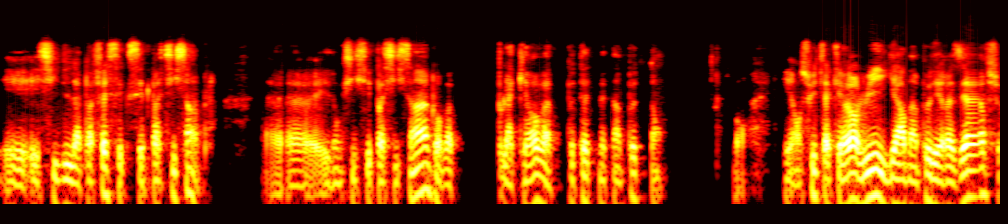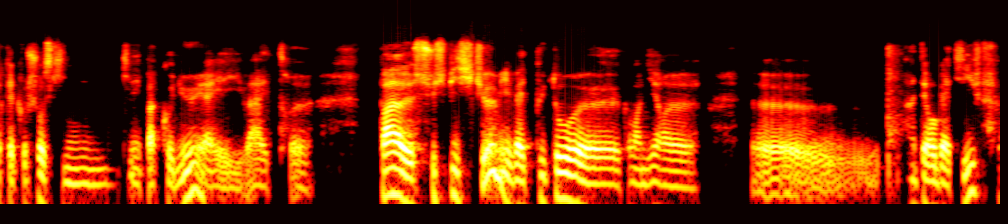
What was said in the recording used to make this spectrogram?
Et, s'il ne l'a pas fait, c'est que ce n'est pas si simple. Euh, et donc, si ce n'est pas si simple, l'acquéreur va peut-être mettre un peu de temps. Bon. Et ensuite, l'acquéreur, lui, il garde un peu des réserves sur quelque chose qui, n'est pas connu et il va être euh, pas euh, suspicieux, mais il va être plutôt, comment dire, interrogatif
